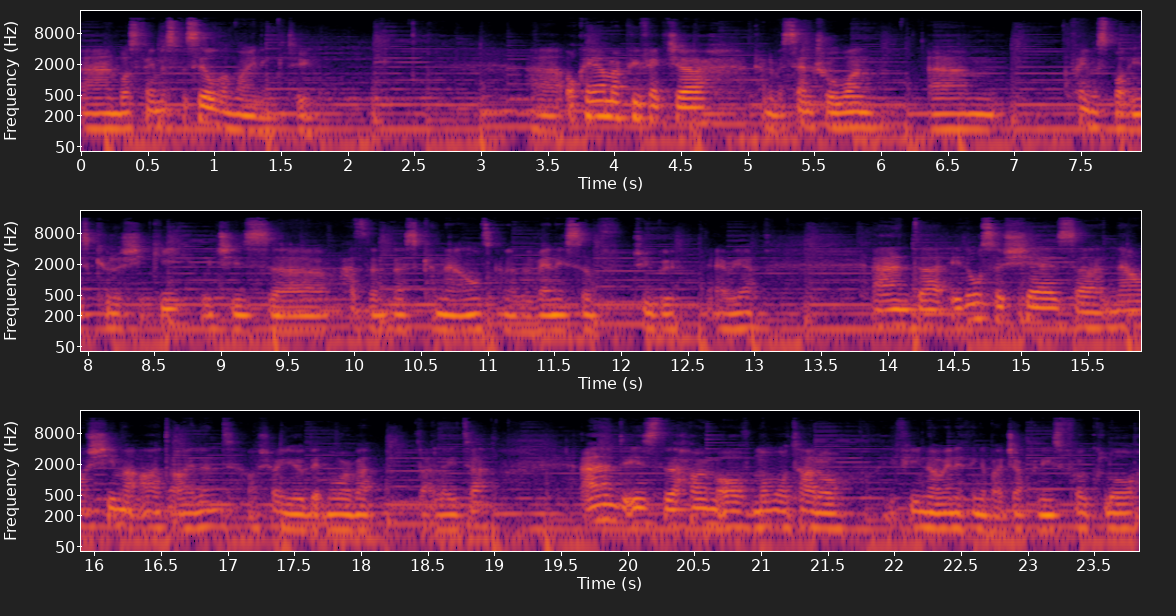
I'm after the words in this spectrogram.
And was famous for silver mining too. Uh, Okayama Prefecture, kind of a central one. Um, famous spot is Kurashiki, which is uh, has the nice canals, kind of the Venice of Chubu area. And uh, it also shares uh, Naoshima Art Island. I'll show you a bit more about that later. And is the home of Momotaro, if you know anything about Japanese folklore,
